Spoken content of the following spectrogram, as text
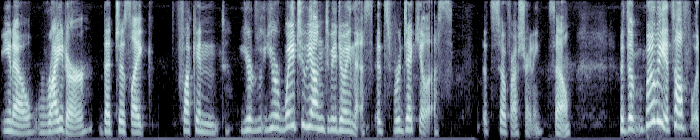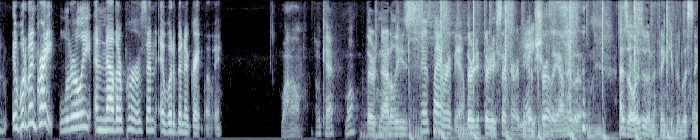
you know, writer that just like fucking you're you're way too young to be doing this. It's ridiculous. It's so frustrating. So, but the movie itself would it would have been great. Literally another person, it would have been a great movie. Wow. Okay. Well, there's Natalie's Here's my review. 30, 30 second review of Yikes. Shirley on Hulu. As always, we want to thank you for listening.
